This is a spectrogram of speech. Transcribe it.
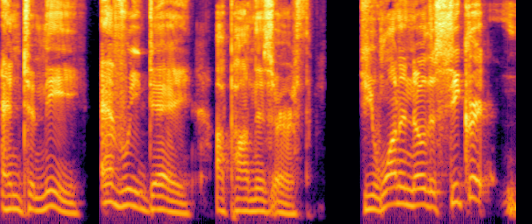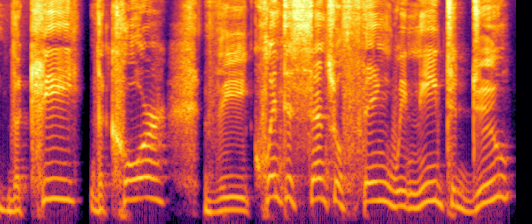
and to me every day upon this earth. Do you want to know the secret, the key, the core, the quintessential thing we need to do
